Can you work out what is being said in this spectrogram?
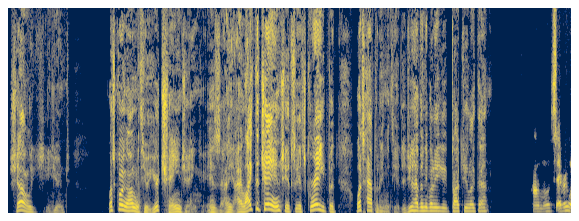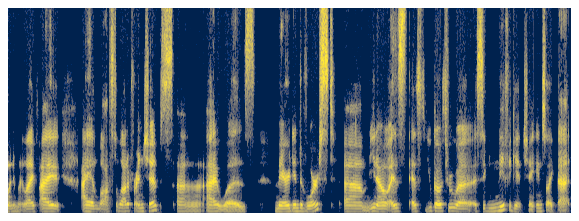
Shell, what's going on with you? You're changing. Is I, I like the change. It's it's great, but what's happening with you? Did you have anybody talk to you like that? Almost everyone in my life. I I had lost a lot of friendships. Uh, I was married and divorced. Um, you know, as as you go through a, a significant change like that,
